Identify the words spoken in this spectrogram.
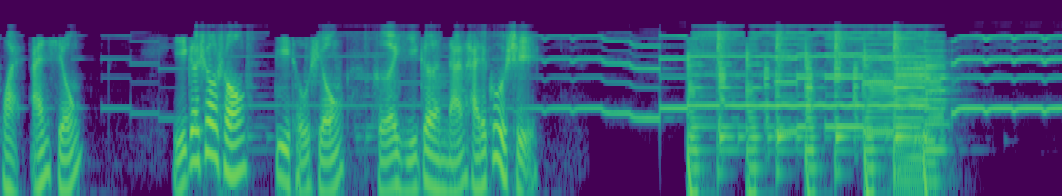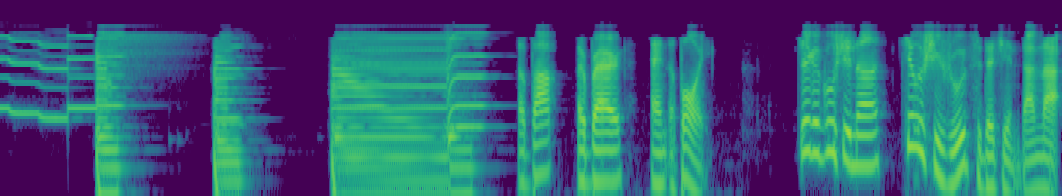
晚安，熊。一个臭虫，一头熊和一个男孩的故事。About a bear and a boy，这个故事呢就是如此的简单了。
